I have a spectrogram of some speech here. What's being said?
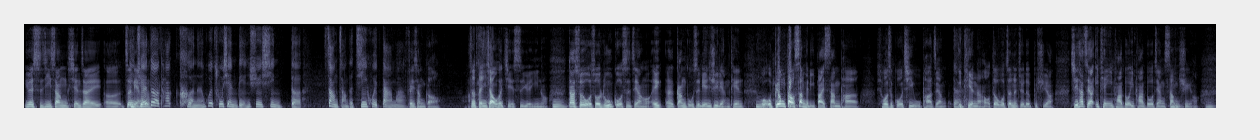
因为实际上现在呃，这你觉得它可能会出现连续性的上涨的机会大吗？非常高。这等一下我会解释原因哦。嗯，但所以我说，如果是这样哦，A 呃港股是连续两天，我我不用到上个礼拜三趴，或是国企五趴这样一天呢哈，都我真的觉得不需要。其实它只要一天一趴多一趴多这样上去哈，嗯，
